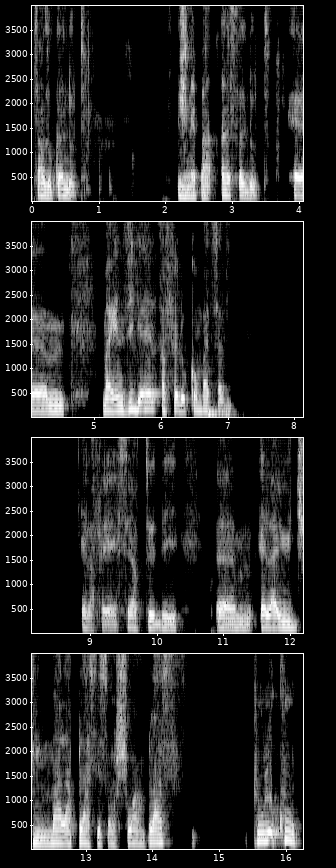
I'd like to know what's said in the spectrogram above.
Sans aucun doute. Je n'ai pas un seul doute. Euh, Dern a fait le combat de sa vie elle a fait certes des, euh, elle a eu du mal à placer son choix en place. Pour le coup,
